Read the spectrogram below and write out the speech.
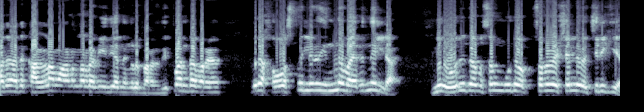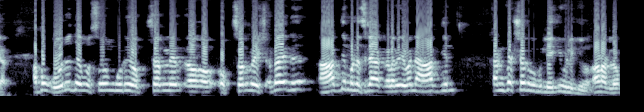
അത് അത് കള്ളമാണെന്നുള്ള രീതിയാണ് നിങ്ങൾ പറയുന്നത്. ഇപ്പൊ എന്താ പറയുന്നത്? ഇവർ ഹോസ്പിറ്റലിൽ ഇന്ന് വരുന്നില്ല. ഇനി ഒരു ദിവസം കൂടി ഒബ്സർവേഷനിൽ വെച്ചിരിക്കുക. അപ്പൊ ഒരു ദിവസവും കൂടി ഒബ്സർവേ ഒബ്സർവേഷൻ അതായത് ആദ്യം മനസ്സിലാക്കുന്നത് ഇവൻ ആദ്യം കൺഫെഷൻ റൂമിലേക്ക് വിളിക്കുന്നു. ആണല്ലോ?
